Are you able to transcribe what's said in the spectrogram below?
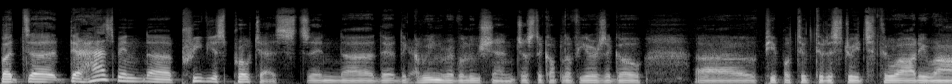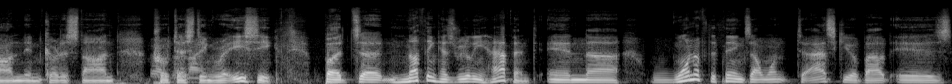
But uh, there has been uh, previous protests in uh, the the Green Revolution just a couple of years ago. Uh, people took to the streets throughout Iran in Kurdistan protesting Raisi. But uh, nothing has really happened. And one of the things I want to ask you about is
